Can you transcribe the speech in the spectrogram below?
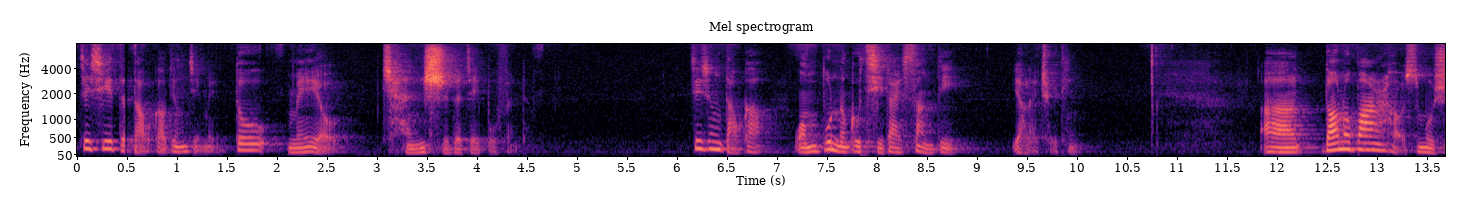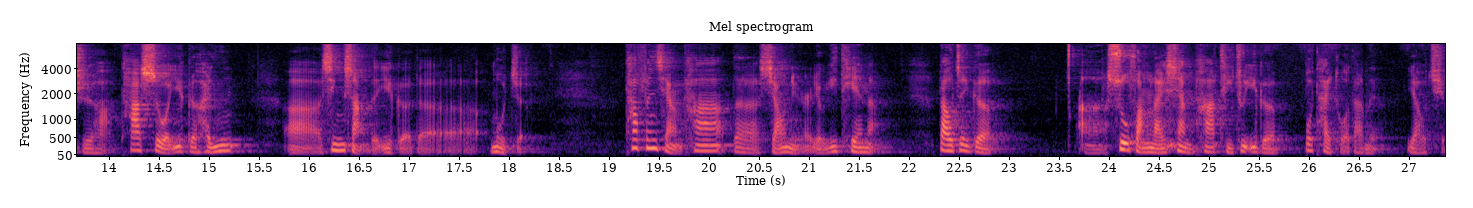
这些的祷告弟兄姐妹都没有诚实的这部分的，这种祷告我们不能够期待上帝要来垂听。啊，Donald Barnhouse 牧师哈，他是我一个很啊、欣赏的一个的牧者。他分享他的小女儿有一天呢、啊，到这个啊、书房来向他提出一个不太妥当的要求。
